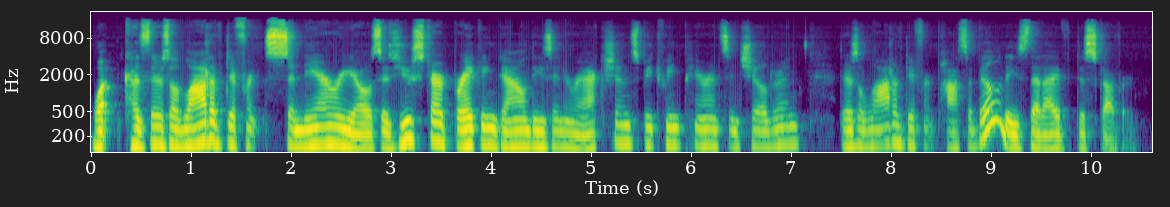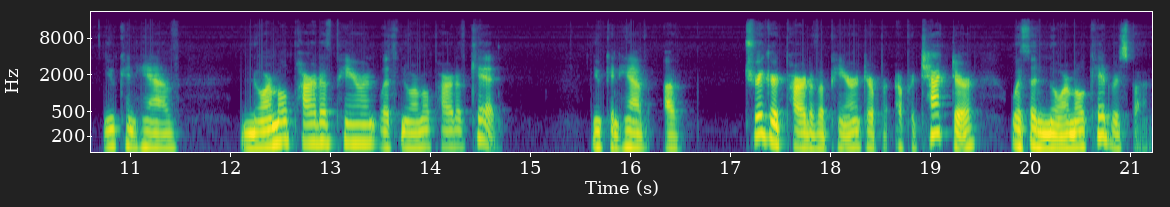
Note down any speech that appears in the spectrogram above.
What because there's a lot of different scenarios as you start breaking down these interactions between parents and children, there's a lot of different possibilities that I've discovered. You can have normal part of parent with normal part of kid. You can have a triggered part of a parent or a protector with a normal kid response.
